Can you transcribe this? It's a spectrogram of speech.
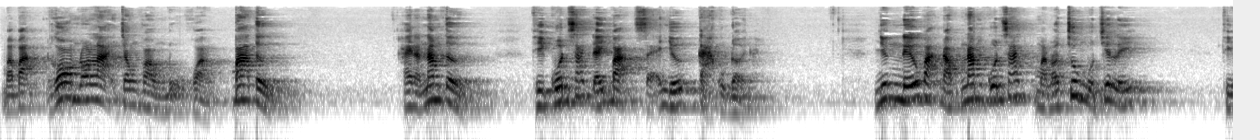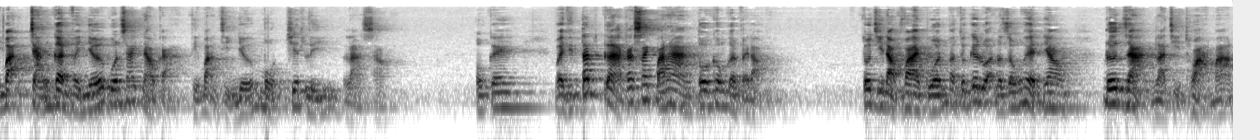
mà bạn gom nó lại trong vòng độ khoảng 3 từ, hay là 5 từ thì cuốn sách đấy bạn sẽ nhớ cả cuộc đời này. Nhưng nếu bạn đọc 5 cuốn sách mà nó chung một triết lý, thì bạn chẳng cần phải nhớ cuốn sách nào cả, thì bạn chỉ nhớ một triết lý là xong ok? Vậy thì tất cả các sách bán hàng tôi không cần phải đọc. Tôi chỉ đọc vài cuốn và tôi kết luận nó giống hệt nhau. Đơn giản là chỉ thỏa mãn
